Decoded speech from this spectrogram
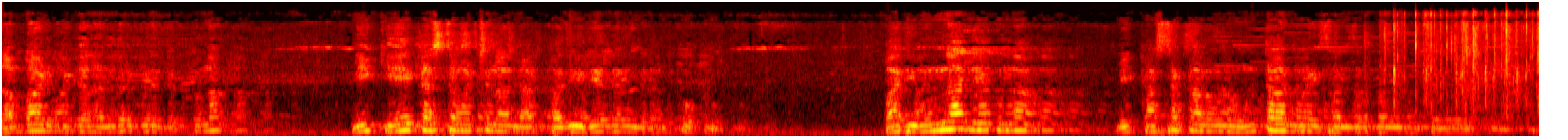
లంబాడి బిడ్డలందరికీ కూడా చెప్తున్నా మీకు ఏ కష్టం వచ్చినా నాకు పదివి లేదని మీరు అనుకోకుండా పది ఉన్నా లేకున్నా మీ కష్టకాలంలో ఉంటారు ఈ సందర్భంగా తెలియజేస్తున్నాను.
